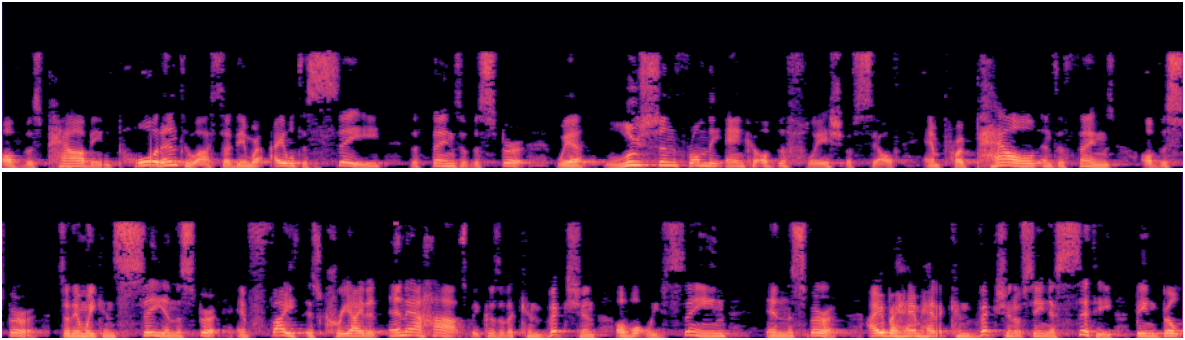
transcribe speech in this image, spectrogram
of this power being poured into us so then we're able to see the things of the spirit. We're loosened from the anchor of the flesh of self and propelled into things of the Spirit. So then we can see in the Spirit. And faith is created in our hearts because of the conviction of what we've seen in the Spirit. Abraham had a conviction of seeing a city being built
